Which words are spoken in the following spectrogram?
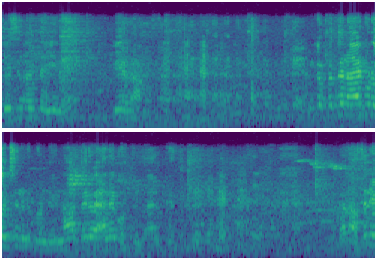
చేసినంత ఈయన పేరు నా ఇంకా పెద్ద నాయకుడు వచ్చింది అనుకోండి నా పేరు ఆయనకు వస్తుంది ఆయన పేరు. బట్ అసలు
